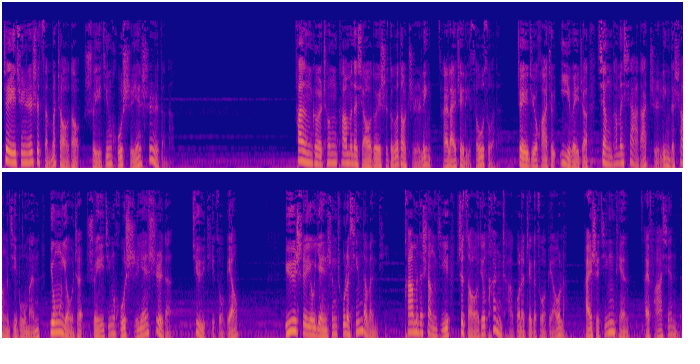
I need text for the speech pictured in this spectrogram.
这一群人是怎么找到水晶湖实验室的呢？汉克称，他们的小队是得到指令才来这里搜索的。这句话就意味着，向他们下达指令的上级部门拥有着水晶湖实验室的具体坐标。于是又衍生出了新的问题：他们的上级是早就探查过了这个坐标了，还是今天才发现的？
